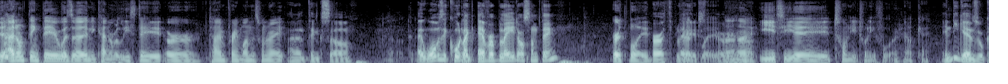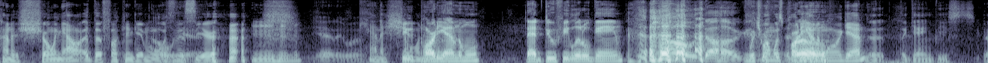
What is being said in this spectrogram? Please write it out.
I don't think there was uh, any kind of release date or time frame on this one, right? I don't think so. Uh, what was it called? Like Everblade or something? Earthblade. Earthblade. Earthblade. Uh huh. ETA 2024. Okay. Indie games were kind of showing out at the fucking Game Awards Oh, this yeah. year. Mm-hmm. Yeah, they were. kind of Shoot, Party Animal. That doofy little game. oh, dog. Which one was Party Bro. Animal again? The the gang beasts. Uh,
